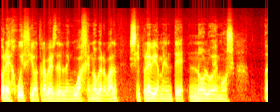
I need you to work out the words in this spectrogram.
prejuicio a través del lenguaje no verbal si previamente no lo hemos eh,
